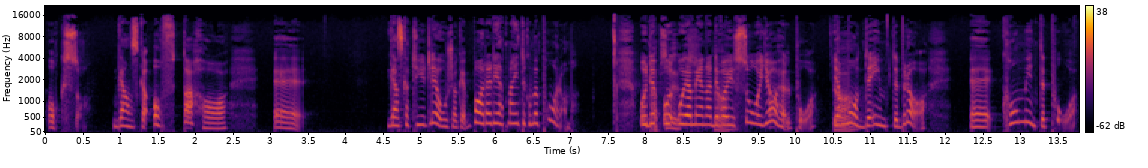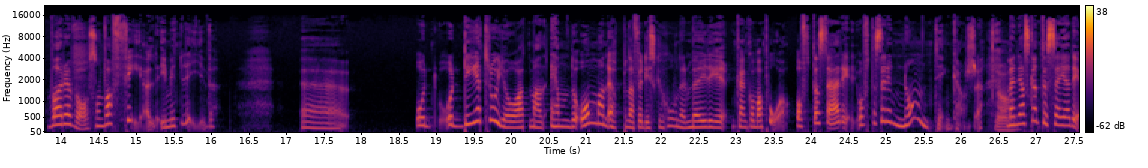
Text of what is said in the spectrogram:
också ganska ofta ha eh, ganska tydliga orsaker, bara det att man inte kommer på dem. Och, det, och, och jag menar, det ja. var ju så jag höll på. Jag ja. mådde inte bra. Eh, kom inte på vad det var som var fel i mitt liv. Eh, och, och det tror jag att man ändå, om man öppnar för diskussioner, möjligen kan komma på. Oftast är det, oftast är det någonting kanske. Ja. Men jag ska inte säga det.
